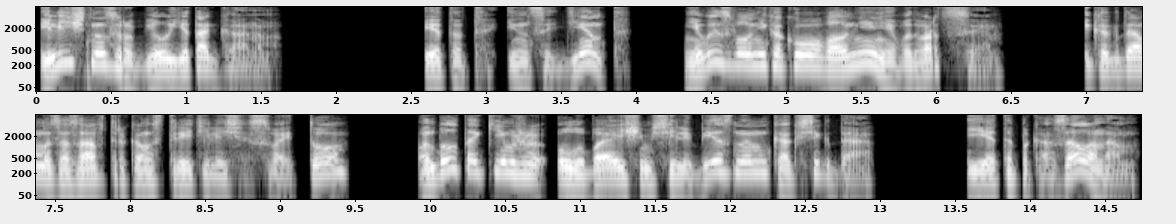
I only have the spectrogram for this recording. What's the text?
и лично зарубил ятаганом. Этот инцидент не вызвал никакого волнения во дворце, и когда мы за завтраком встретились с Вайто, он был таким же улыбающимся и любезным, как всегда. И это показало нам,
